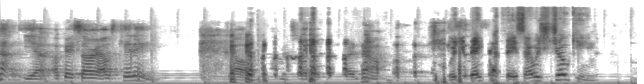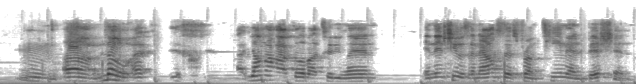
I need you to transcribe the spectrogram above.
yeah, okay, sorry, I was kidding. Y'all, I'm in trouble right now. when you make that face, I was joking. Mm, um, no, I, y'all know how I feel about Tootie Lynn. And then she was announced as from Team Ambition.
